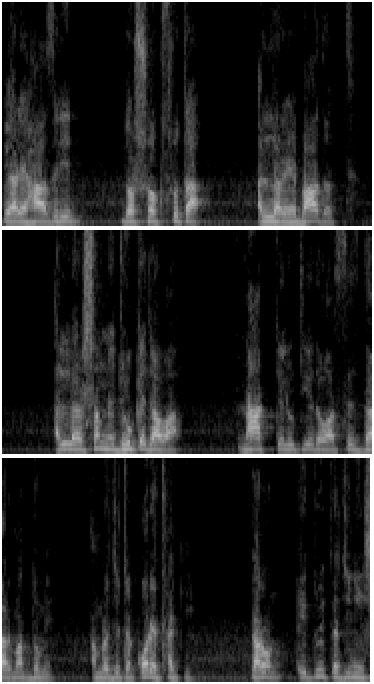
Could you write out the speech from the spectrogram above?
পেয়ারে হাজরিন, দর্শক, শ্রোতা আল্লাহর এবাদত আল্লাহর সামনে ঝুঁকে যাওয়া, নাককে লুটিয়ে দেওয়া সেজদার মাধ্যমে আমরা যেটা করে থাকি। কারণ এই দুইটা জিনিস,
